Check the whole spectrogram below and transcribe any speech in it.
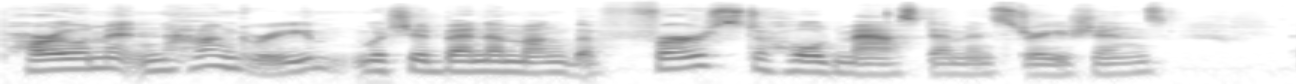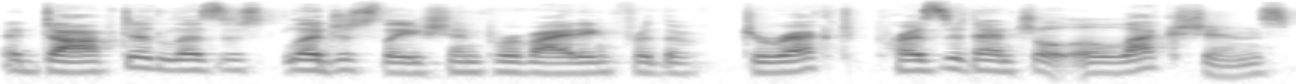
Parliament in Hungary, which had been among the first to hold mass demonstrations, adopted legis- legislation providing for the direct presidential elections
